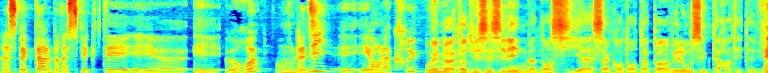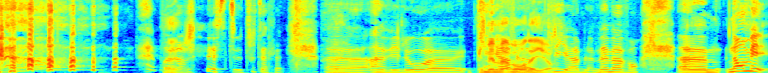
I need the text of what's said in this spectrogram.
respectables, respectés et, heureux. On nous l'a dit et, on l'a cru. Oui, mais maintenant, tu sais, Céline, maintenant, si à 50 ans, tu n'as pas un vélo, c'est que tu as raté ta vie. tout à fait. Euh, un vélo euh, pliable, même avant, d'ailleurs. pliable, même avant. Euh, non, mais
